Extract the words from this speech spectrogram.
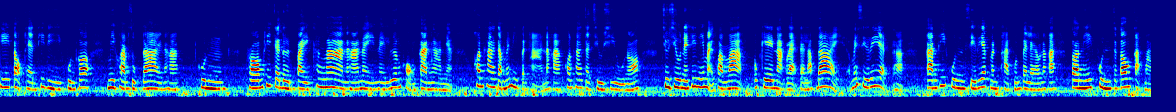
ที่ตอบแทนที่ดี คุณก็มีความสุขได้นะคะ คุณ พร้อมที่จะเดินไปข้างหน้านะคะในในเรื่องของการงานเนี่ยค่อนข้างจะไม่มีปัญหานะคะ ค่อนข้างจะชิวๆเนาะชิวๆในที่นี้หมายความว่าโอเคหนักแหละแต่รับได้ไม่ซีเรียสค่ะการที่คุณซีเรียสมันผ่านพ้นไปแล้วนะคะ ตอนนี้คุณจะต้องกลับมา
